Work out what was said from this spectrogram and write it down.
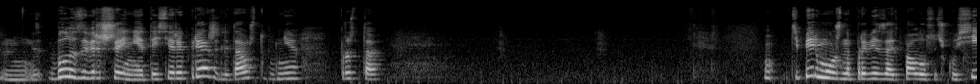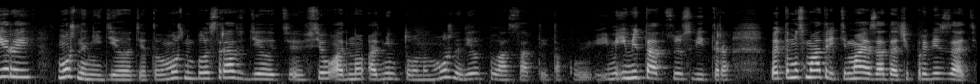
было завершение этой серой пряжи, для того, чтобы мне просто Ну, теперь можно провязать полосочку серой, можно не делать этого, можно было сразу делать э, все одно, одним тоном, можно делать полосатый, такую имитацию свитера. Поэтому смотрите, моя задача провязать,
